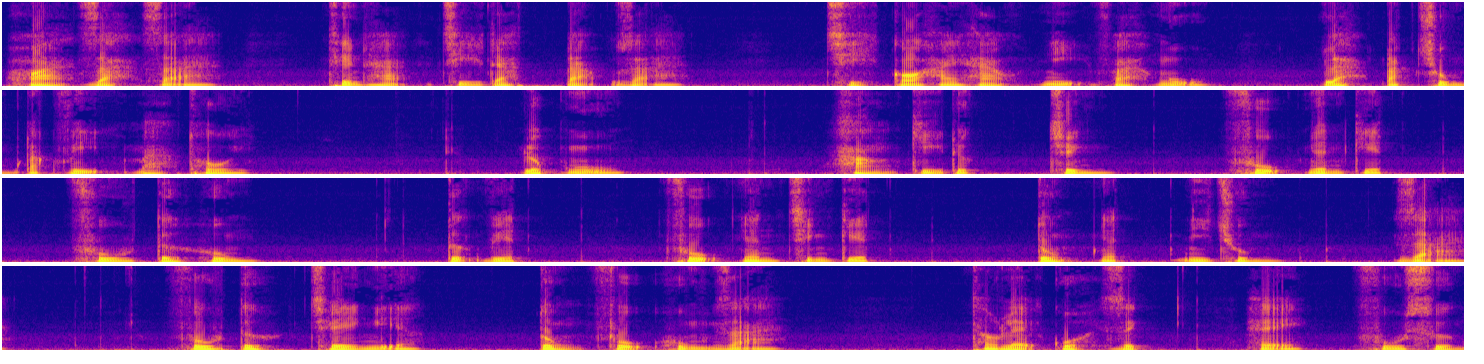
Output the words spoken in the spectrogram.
Hòa giả dã, Thiên hạ chi đạt đạo dã. Chỉ có hai hào nhị và ngũ Là đắc trung đắc vị mà thôi. Lục ngũ, Hằng kỳ đức trinh, Phụ nhân kiết, Phu tử hung. Tượng viết Phụ nhân trinh kiết Tùng nhất nhi trung Dã Phu tử chế nghĩa Tùng phụ hung dã. Theo lệ của dịch Hễ phu sướng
